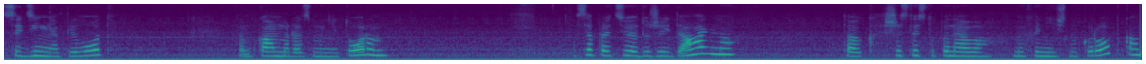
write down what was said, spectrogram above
сидіння пілот, там камера з монітором. Все працює дуже ідеально. Так, шестиступенева механічна коробка,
